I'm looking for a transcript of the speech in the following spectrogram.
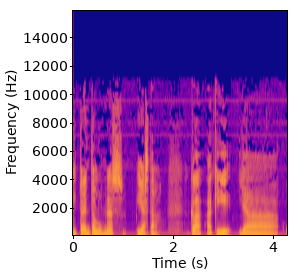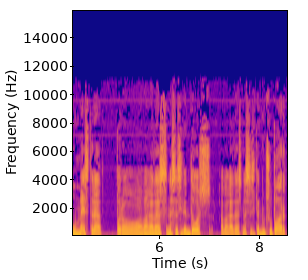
i 30 alumnes, i ja està. Clar, aquí hi ha un mestre, però a vegades necessitem dos, a vegades necessitem un suport.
